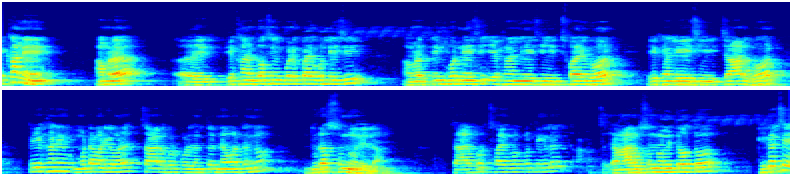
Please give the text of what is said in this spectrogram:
এখানে আমরা এখানে দশমিক পরে কয় ঘর নিয়েছি? আমরা তিন ঘর নিয়েছি, এখানে নিয়েছি ছয় ঘর, এখানে নিয়েছি চার ঘর। তো এখানে মোটামুটি আমরা চার ঘর পর্যন্ত নেওয়ার জন্য দুটা শূন্য নিলাম। চার ঘর, ছয় ঘর করতে গেলে আরও শূন্য নিতে হতো। ঠিক আছে?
